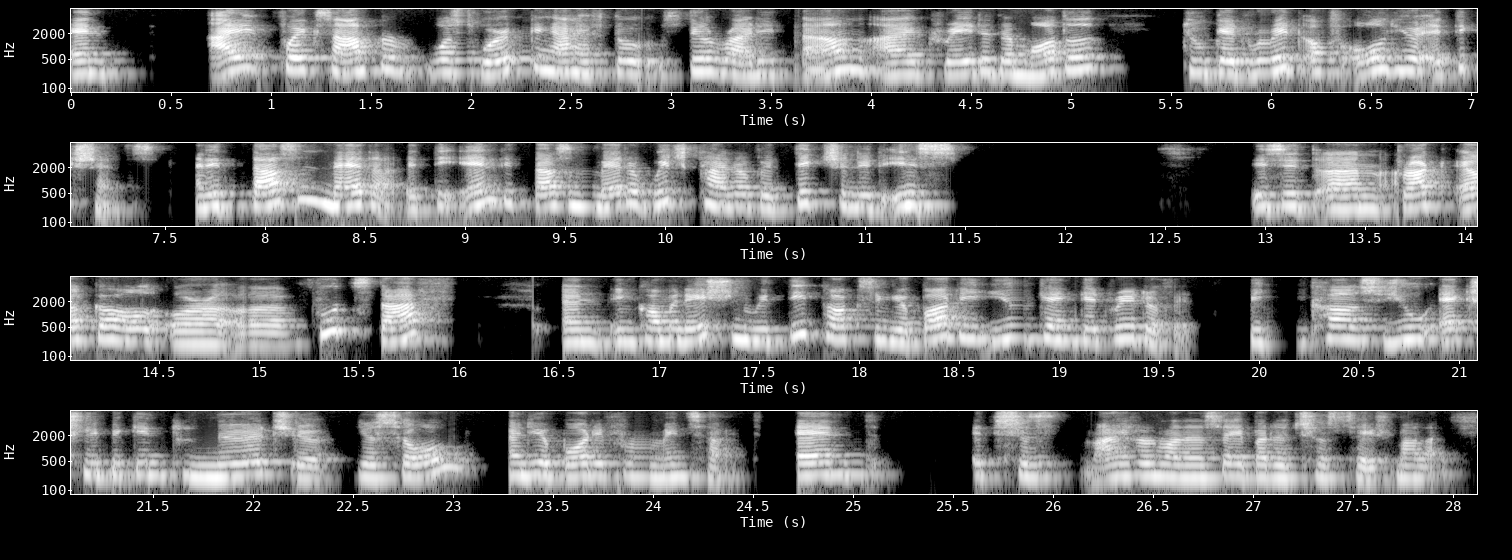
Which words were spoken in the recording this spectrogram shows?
And I, for example, was working, I have to still write it down. I created a model to get rid of all your addictions. And it doesn't matter. At the end, it doesn't matter which kind of addiction it is. Is it um, drug, alcohol, or uh, food stuff? And in combination with detoxing your body, you can get rid of it because you actually begin to nurture your soul and your body from inside. And it's just, I don't want to say, but it just saved my life.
